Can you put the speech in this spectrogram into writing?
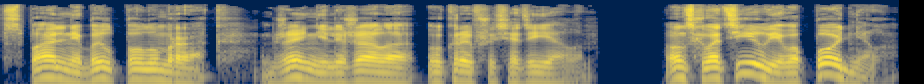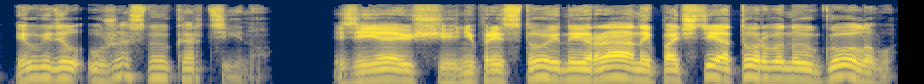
В спальне был полумрак. Дженни лежала, укрывшись одеялом. Он схватил его, поднял и увидел ужасную картину. Зияющие, непристойные раны, почти оторванную голову.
